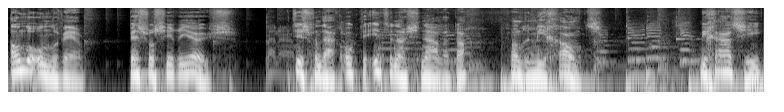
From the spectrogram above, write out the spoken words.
ander onderwerp. Best wel serieus. Het is vandaag ook de internationale dag van de migrant. Migratie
